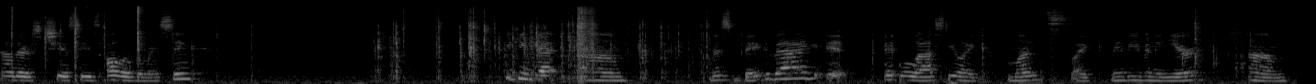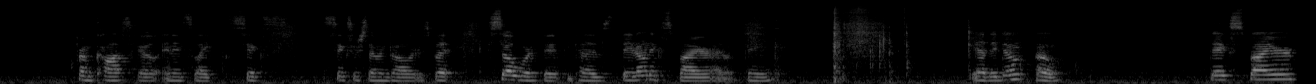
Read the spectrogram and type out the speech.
Now there's chia seeds all over my sink. You can get um, this big bag. It it will last you like months, like maybe even a year, um, from Costco, and it's like six six or seven dollars, but so worth it because they don't expire, I don't think. Yeah, they don't, oh. They expire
